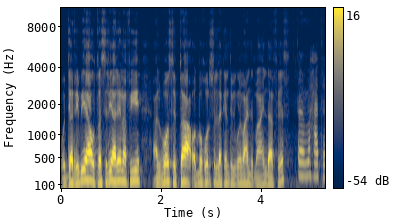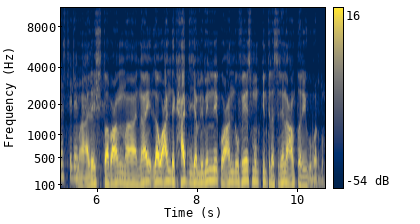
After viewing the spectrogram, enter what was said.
وتجربيها وترسليها لنا في ال post بتاع اطبخ ارسل لك انت بتقولي ما عندك ما عندها فيس. آه، ما حترسل لنا. معلش طبعا ما ناي لو عندك حد جنب منك وعنده فيس ممكن ترسل لنا عن طريقه برضه.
